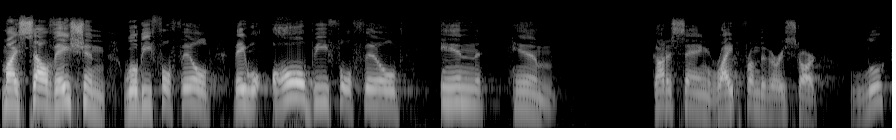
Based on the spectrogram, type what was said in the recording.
my salvation will be fulfilled, they will all be fulfilled in him. God is saying right from the very start look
